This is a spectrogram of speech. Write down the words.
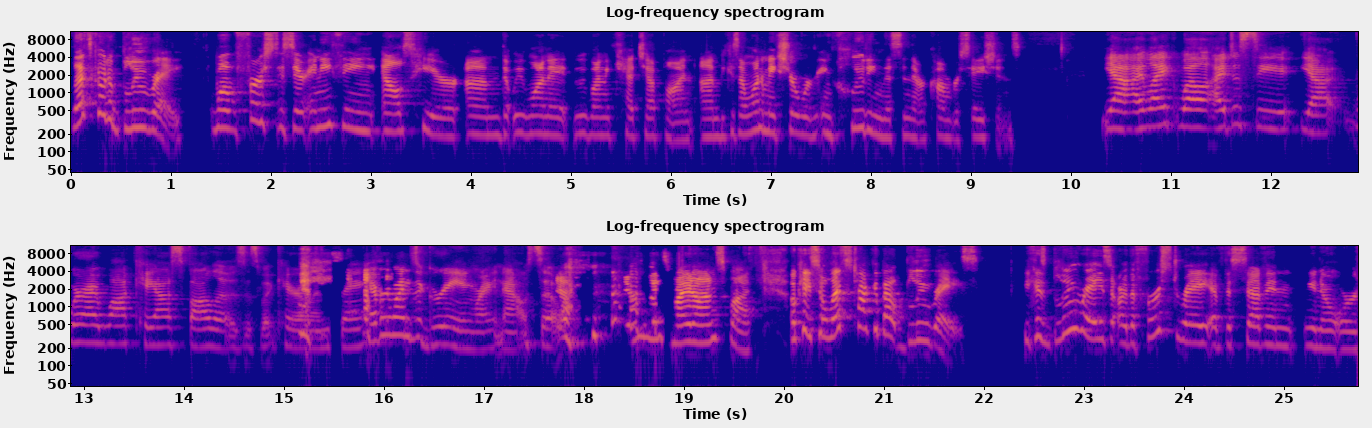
let's go to blue ray well first is there anything else here um, that we want to we want to catch up on? Um, because i want to make sure we're including this in our conversations. Yeah i like well i just see yeah where i walk chaos follows is what carolyn's saying. Everyone's agreeing right now so. Yeah, everyone's right on spot. Okay so let's talk about blue rays because blue rays are the first ray of the seven, you know, or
